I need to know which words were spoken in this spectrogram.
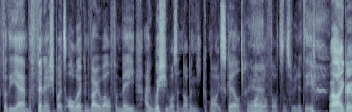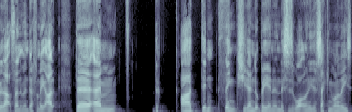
for the um, the finish, but it's all working very well for me. I wish he wasn't knobbing Marty Skill. What are your thoughts on Serena Deeb? Well, I agree with that sentiment definitely. I the um the I didn't think she'd end up being, and this is what only the second one of these.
